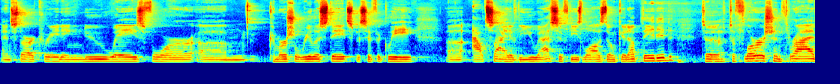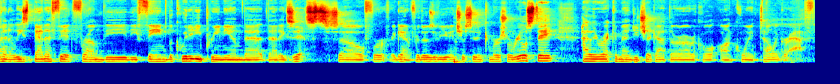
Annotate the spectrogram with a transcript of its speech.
and start creating new ways for um, commercial real estate, specifically uh, outside of the US, if these laws don't get updated, to, to flourish and thrive and at least benefit from the, the famed liquidity premium that, that exists. So, for again, for those of you interested in commercial real estate, highly recommend you check out their article on Cointelegraph.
